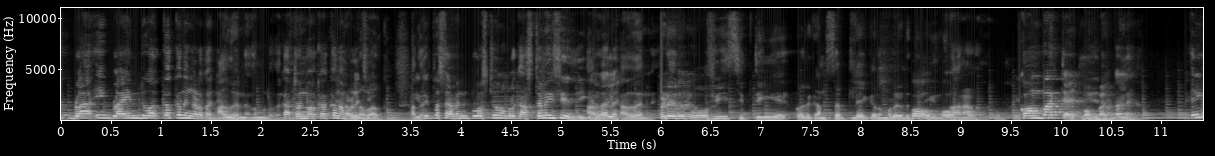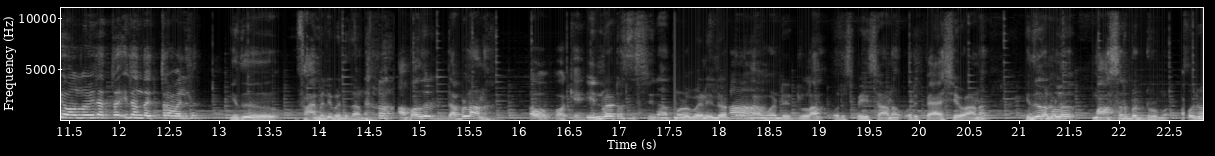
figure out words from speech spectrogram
ബ്ല- ഈ ബ്ലൈൻഡ് വർക്കൊക്കെ നിങ്ങളുടെ തന്നെ. അത് തന്നെ നമ്മൾ കർട്ടൻ വർക്കൊക്കെ നമ്മൾ. ഇതിപ്പോ സെവൻ പ്ലസ് ടു നമ്മൾ കസ്റ്റമൈസ് ചെയ്തിരിക്കുന്നത് അല്ലേ? അത് തന്നെ. ഇവിടെ ഒരു കോഫി സിറ്റിംഗ് ഒരു കൺസെപ്റ്റിലേക്ക് നമ്മൾ എടുത്തിരിക്കുന്ന കോമ്പാക്ട് ആയിട്ട് അല്ലേ? എനിക്ക് തോന്നുന്നു ഇത് ഇതെന്താ ഇത്ര വലുത്? ഇത് ഫാമിലി വലുതാണ്. അപ്പൊ അത് ഡബിൾ ആണ്. ഓ ഓക്കെ ഇൻവെർട്ടർ സിസ്റ്റം നമ്മൾ വെളിയിലോട്ട് ഇറങ്ങാൻ വേണ്ടിയിട്ടുള്ള ഒരു സ്പേസ് ആണ് ഒരു പാഷീവ് ആണ്. ഇത് നമ്മൾ മാസ്റ്റർ ബെഡ്റൂം ഒരു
